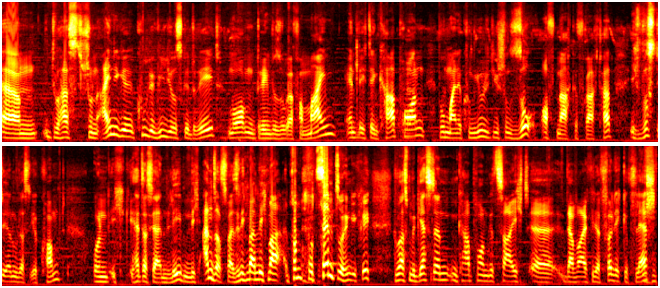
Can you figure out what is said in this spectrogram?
Ähm, du hast schon einige coole Videos gedreht. Morgen drehen wir sogar von meinem, endlich den Carporn, ja. wo meine Community schon so oft nachgefragt hat. Ich wusste ja nur, dass ihr kommt. Und ich hätte das ja im Leben nicht ansatzweise, nicht mal, nicht mal 5% so hingekriegt. Du hast mir gestern ein Carporn gezeigt, äh, da war ich wieder völlig geflasht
